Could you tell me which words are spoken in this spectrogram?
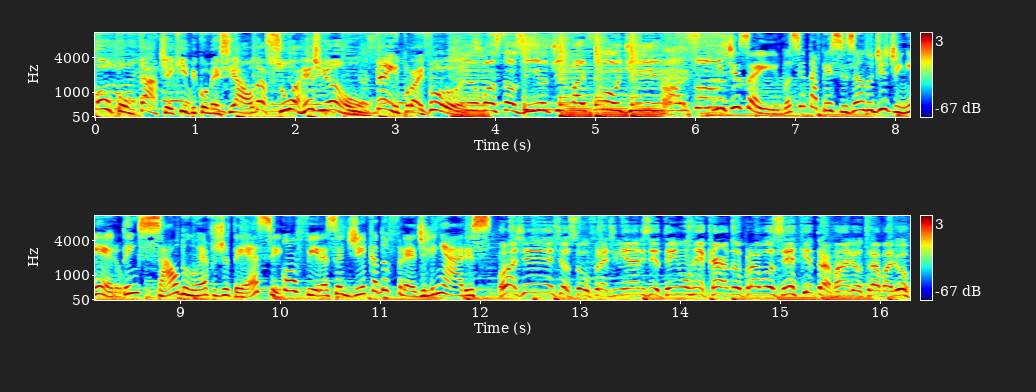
ou contate a equipe comercial da sua região. Vem pro iFood. gostosinho tipo iFood. Me diz aí, você tá precisando de dinheiro? Tem saldo no FGTS? Confira essa dica do Fred Linhares. Olá, gente, eu sou o Fred Linhares e tenho um recado para você que trabalha ou trabalhou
